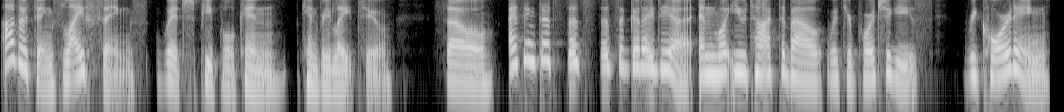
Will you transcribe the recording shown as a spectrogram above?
other things life things which people can can relate to. So i think that's that's that's a good idea. And what you talked about with your portuguese recording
